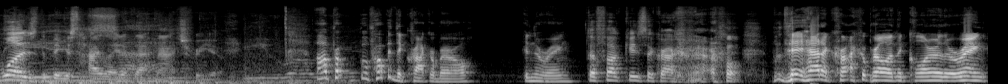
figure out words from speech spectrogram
was the biggest highlight of that match for you? Uh, pro- probably the Cracker Barrel in the ring. The fuck is the Cracker Barrel? They had a Cracker Barrel in the corner of the ring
